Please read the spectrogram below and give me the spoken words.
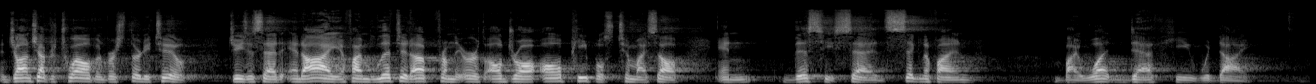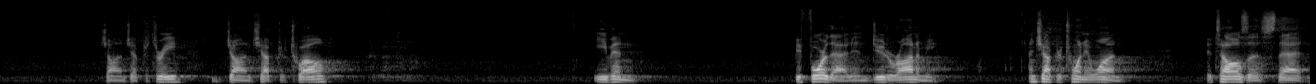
In John chapter 12 and verse 32, Jesus said, And I, if I'm lifted up from the earth, I'll draw all peoples to myself. And this he said, signifying by what death he would die. John chapter 3, John chapter 12. Even before that, in Deuteronomy, in chapter 21, it tells us that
